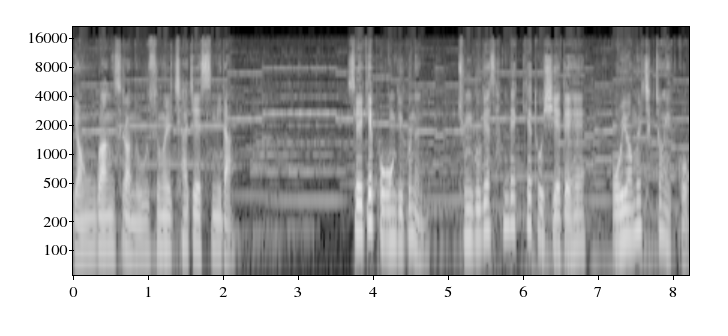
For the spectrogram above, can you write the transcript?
영광스런 우승을 차지했습니다. 세계보건기구는 중국의 300개 도시에 대해 오염을 측정했고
